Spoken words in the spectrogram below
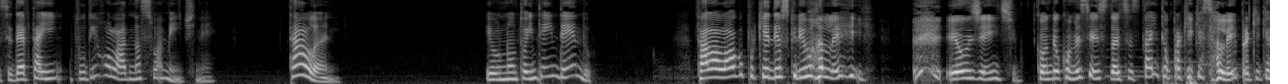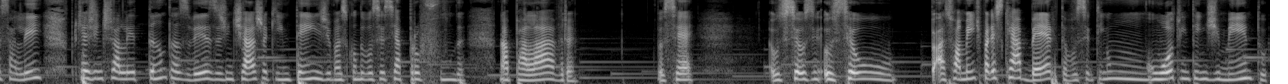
Você deve estar tá aí tudo enrolado na sua mente, né? Tá, Alane? Eu não estou entendendo. Fala logo porque Deus criou a lei. Eu, gente, quando eu comecei a estudar, eu disse, tá, então para que, que essa lei? Para que, que essa lei? Porque a gente já lê tantas vezes, a gente acha que entende, mas quando você se aprofunda na palavra, você é. O seu, o seu a sua mente parece que é aberta, você tem um, um, outro entendimento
